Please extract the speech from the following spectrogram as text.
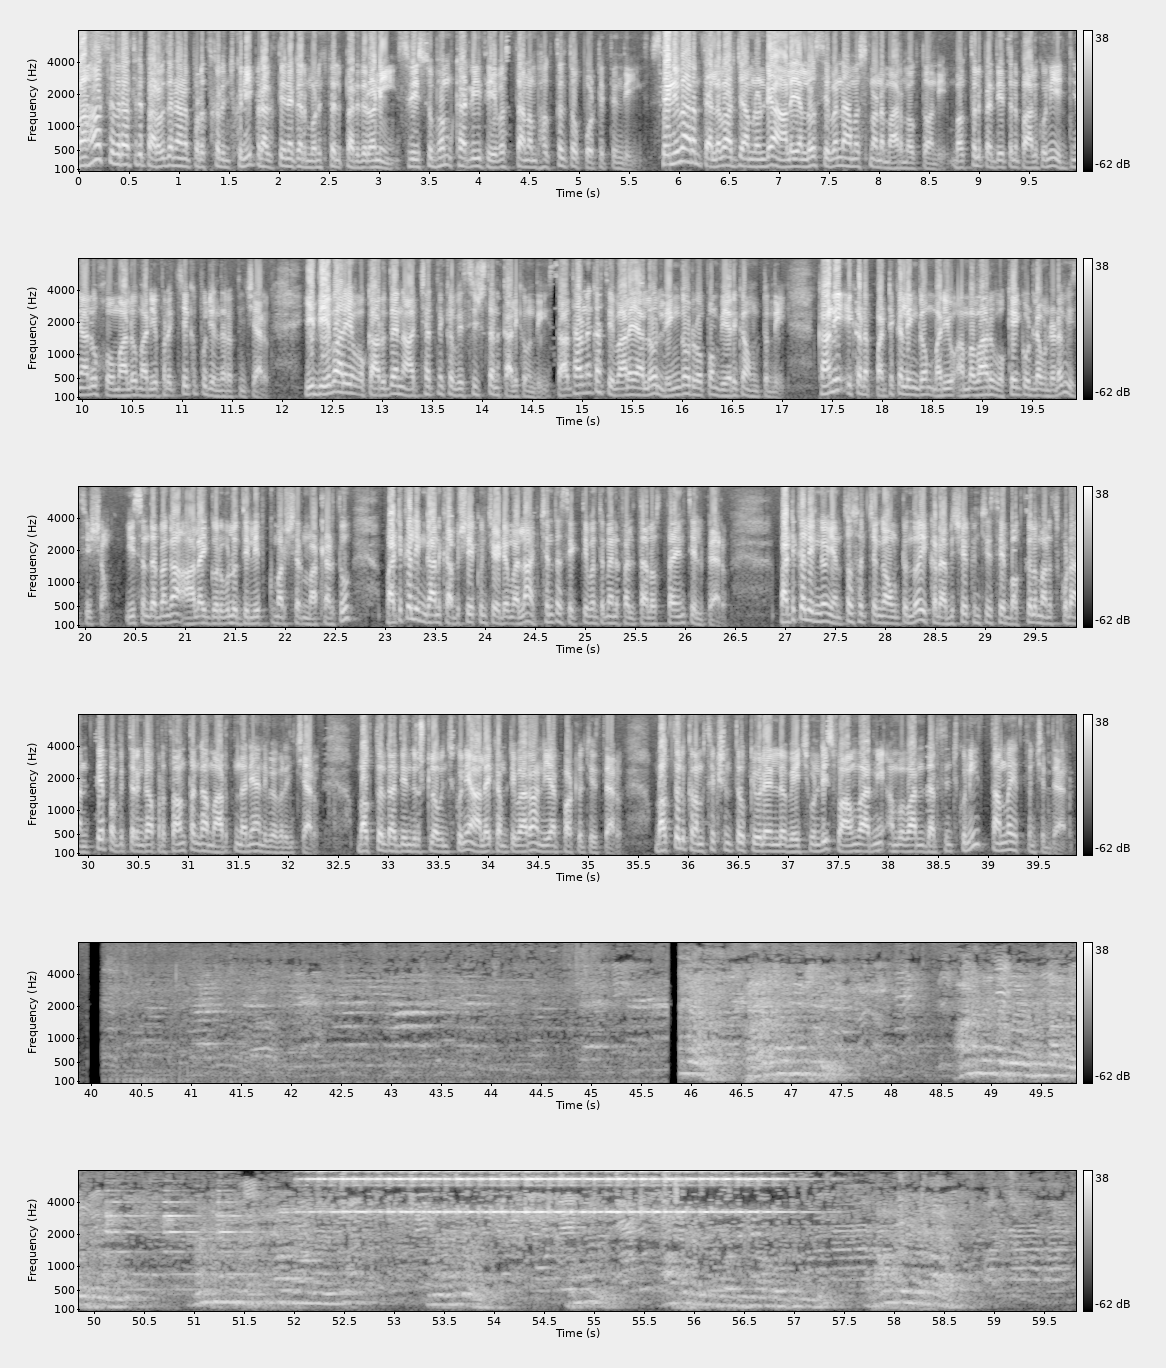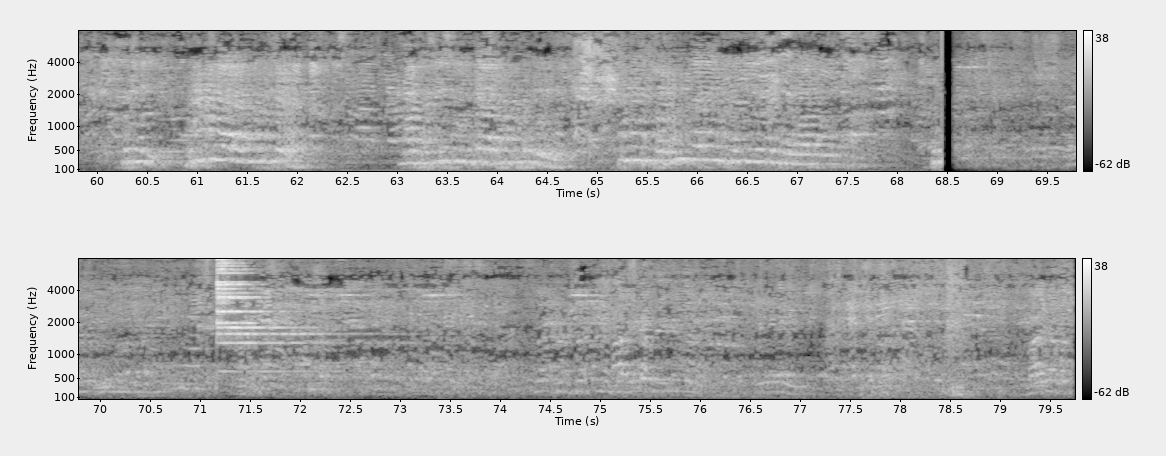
మహాశివరాత్రి పర్వదినాన్ని పురస్కరించుకుని ప్రగతినగర్ మున్సిపల్ పరిధిలోని శ్రీ శుభం కర్రీ దేవస్థానం భక్తులతో పోటెత్తింది. శనివారం తెల్లవారుజాము నుండి ఆలయంలో శివనామస్మరణ మారమవుతోంది భక్తులు పెద్ద ఎత్తున పాల్గొని యజ్ఞాలు హోమాలు మరియు ప్రత్యేక పూజలు నిర్వహించారు. ఈ దేవాలయం ఒక అరుదైన ఆధ్యాత్మిక విశిష్టతను కలిగి ఉంది. సాధారణంగా శివాలయాల్లో లింగం రూపం వేరుగా ఉంటుంది. కానీ ఇక్కడ పటికలింగం మరియు అమ్మవారు ఒకే గుడిలో ఉండడం విశేషం. ఈ సందర్భంగా ఆలయ గురువులు దిలీప్ కుమార్ శర్మ మాట్లాడుతూ పటికలింగానికి అభిషేకం చేయడం వల్ల అత్యంత శక్తివంతమైన ఫలితాలు వస్తాయని తెలిపారు. పటికలింగం ఎంత స్వచ్ఛంగా ఉంటుందో ఇక్కడ అభిషేకం చేసే భక్తుల మనసు కూడా అంతే పవిత్రంగా ప్రశాంతంగా మారుతుందని ఆయన వివరించారు. భక్తుల రద్దీని దృష్టిలో ఉంచుకుని ఆలయ కమిటీ వారు అన్ని ఏర్పాట్లు చేశారు. భక్తులు క్రమశిక్షణతో క్యూ లైన్లో వేచి ఉండి స్వామివారిని అమ్మవారిని దర్శించుకుని తన్మయత్వం చెందారు. సతీష్ విద్యా సంస్థకి శ్రీ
